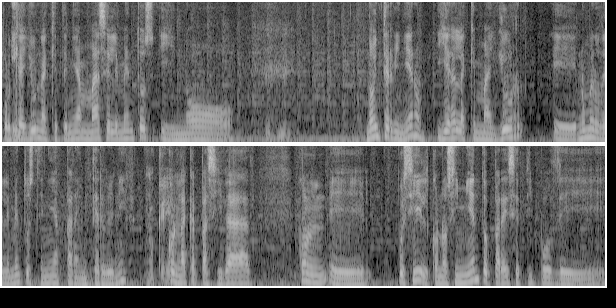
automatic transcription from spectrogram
porque hay una que tenía más elementos y no no intervinieron y era la que mayor eh, número de elementos tenía para intervenir, con la capacidad, con eh, pues sí, el conocimiento para ese tipo de,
